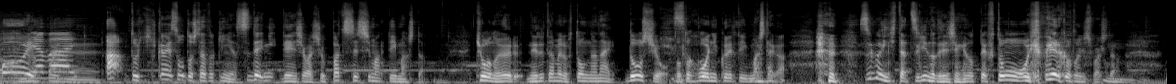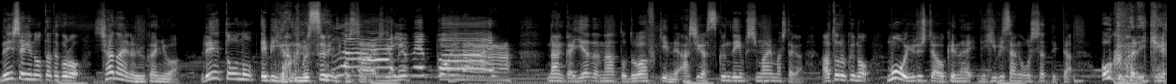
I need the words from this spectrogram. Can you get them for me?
ぽい。やばい。ねあと引き返そうとした時にはすでに電車は出発してしまっていました。今日の夜寝るための布団がない。どうしよう。と途方に暮れていましたが すぐに来た次の電車に乗って布団を追いかけることにしました、電車に乗ったところ車内の床には冷凍のエビが無数に落ちていましたあー 夢っぽいななんか嫌だなとドア付近で足がすくんでしまいましたがアトロクの「もう許してはおけない」で日比さんがおっしゃっていた「奥まで行け」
